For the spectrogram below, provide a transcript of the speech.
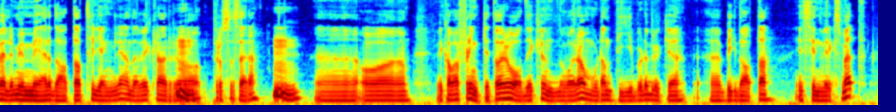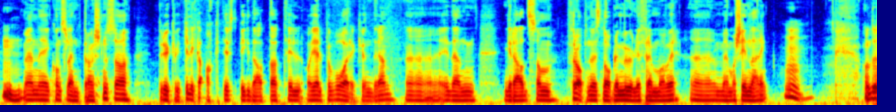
veldig mye mer data tilgjengelig enn det vi klarer å Mm. prosessere. Mm. Eh, og vi kan være flinke til å råde kundene våre om hvordan de burde bruke eh, big data i sin virksomhet, Mm. men i konsulentbransjen så bruker vi ikke like aktivt big data til å hjelpe våre kunder igjen, uh, i den grad som forhåpentligvis nå blir mulig fremover uh, med maskinlæring. Mm. Og du,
